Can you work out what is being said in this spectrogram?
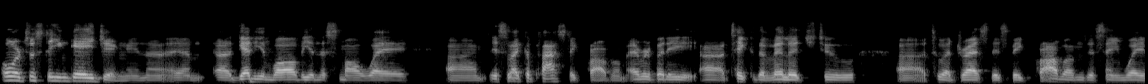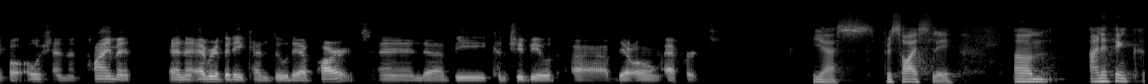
or just engaging in uh, um, uh, getting involved in a small way. Um, it's like a plastic problem. Everybody uh, take the village to uh, to address this big problem the same way for ocean and climate and everybody can do their part and uh, be contribute uh, their own efforts. Yes precisely. Um, and I think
